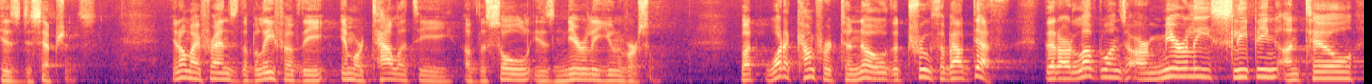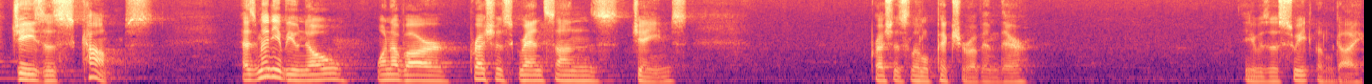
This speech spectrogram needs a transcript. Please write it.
his deceptions. You know, my friends, the belief of the immortality of the soul is nearly universal. But what a comfort to know the truth about death that our loved ones are merely sleeping until Jesus comes. As many of you know, one of our precious grandsons, James, precious little picture of him there. He was a sweet little guy,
